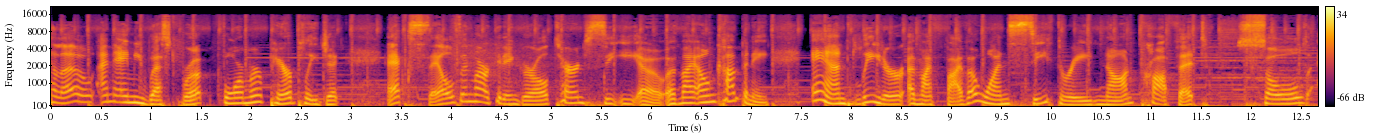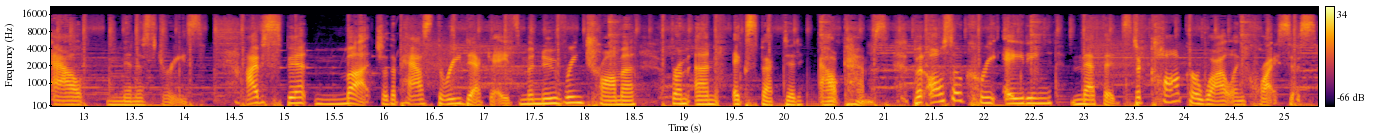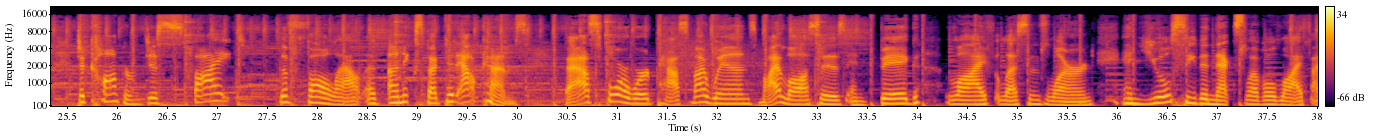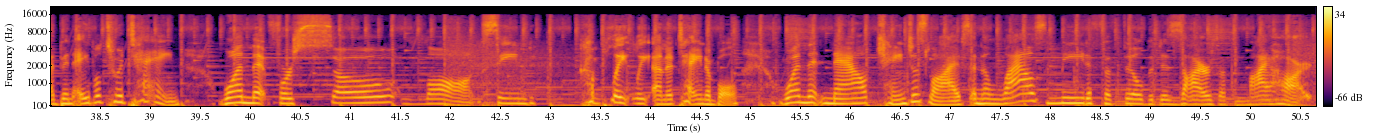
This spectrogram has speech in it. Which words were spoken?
Hello, I'm Amy Westbrook, former paraplegic, ex sales and marketing girl turned CEO of my own company and leader of my 501c3 nonprofit, Souled Out Ministries. I've spent much of the past three decades maneuvering trauma from unexpected outcomes, but also creating methods to conquer while in crisis, to conquer despite the fallout of unexpected outcomes. Fast forward past my wins, my losses, and big life lessons learned, and you'll see the next level life I've been able to attain. One that for so long seemed completely unattainable. One that now changes lives and allows me to fulfill the desires of my heart.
